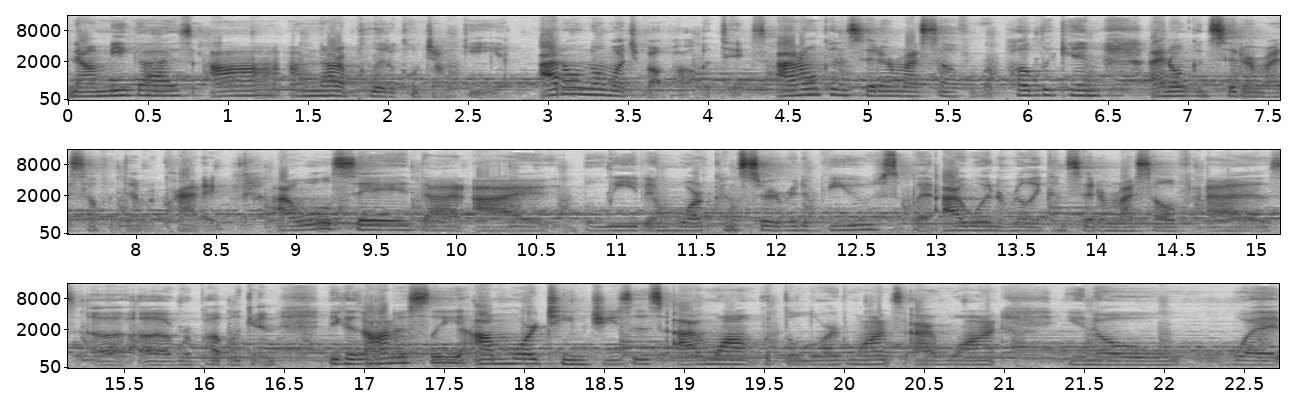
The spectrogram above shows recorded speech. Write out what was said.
Now me guys i'm not a political junkie. I don't know much about politics. I don't consider myself a republican. I don't consider myself a democratic i will say that i believe in more conservative views but i wouldn't really consider myself as a, a Republican because honestly, I'm more Team Jesus. I want what the Lord wants. I want, you know, what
